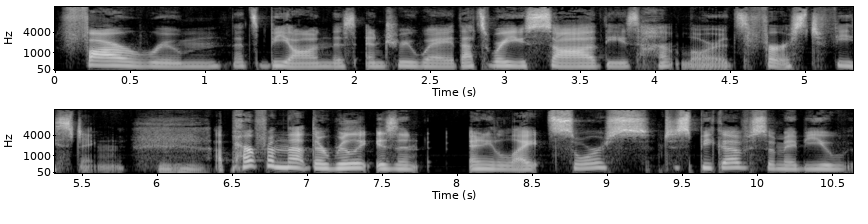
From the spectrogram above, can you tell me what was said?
far room that's beyond this entryway. That's where you saw these hunt lords first feasting. Mm-hmm. Apart from that, there really isn't any light source to speak of, so maybe you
